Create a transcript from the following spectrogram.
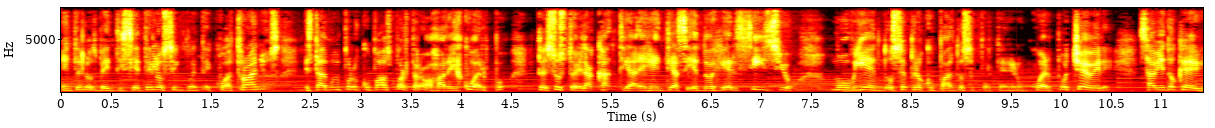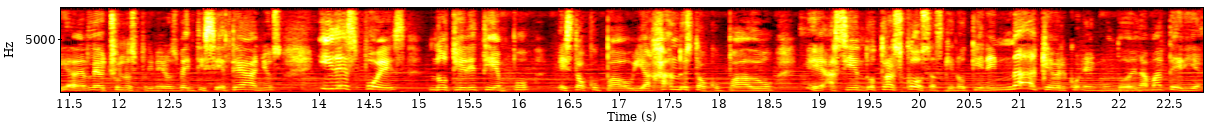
entre los 27 y los 54 años están muy preocupados por trabajar el cuerpo. Entonces usted ve la cantidad de gente haciendo ejercicio, moviéndose, preocupándose por tener un cuerpo chévere, sabiendo que debía haberle hecho en los primeros 27 años y después no tiene tiempo, está ocupado viajando, está ocupado eh, haciendo otras cosas que no tienen nada que ver con el mundo de la materia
